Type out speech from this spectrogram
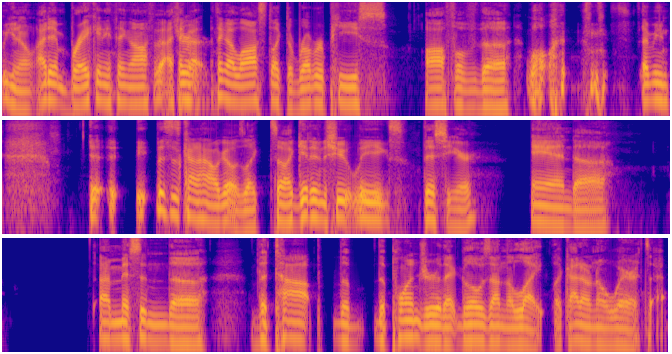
you know I didn't break anything off of it. I think I, I think I lost like the rubber piece off of the well. I mean, it, it- this is kind of how it goes. Like so, I get into shoot leagues this year, and uh I'm missing the the top the the plunger that glows on the light. Like I don't know where it's at.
